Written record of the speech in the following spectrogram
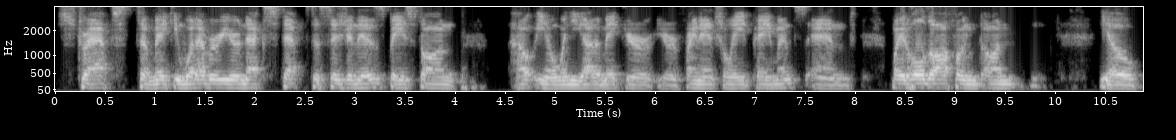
strapped to making whatever your next step decision is based on how, you know, when you got to make your, your financial aid payments and might hold off on, on, you know,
